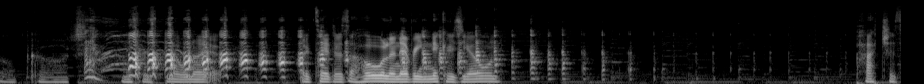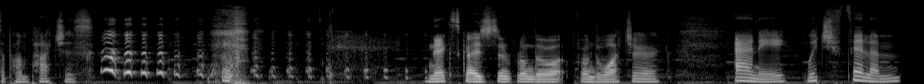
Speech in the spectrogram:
Oh God, knickers blown out. I'd say there's a hole in every knickers you own. Patches upon patches. Next question from the from the watcher. Annie, which film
